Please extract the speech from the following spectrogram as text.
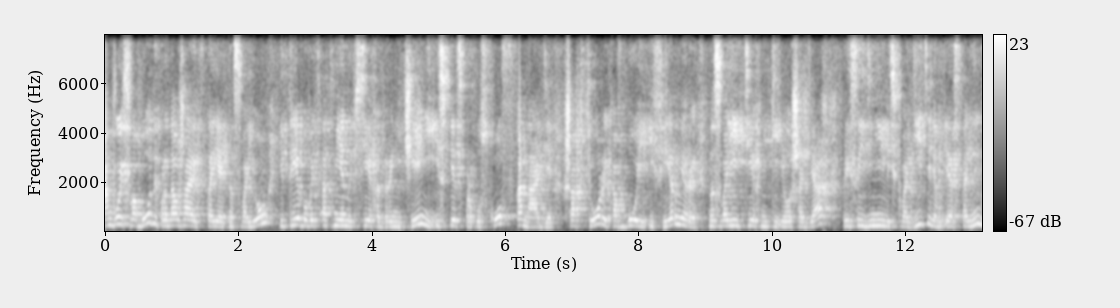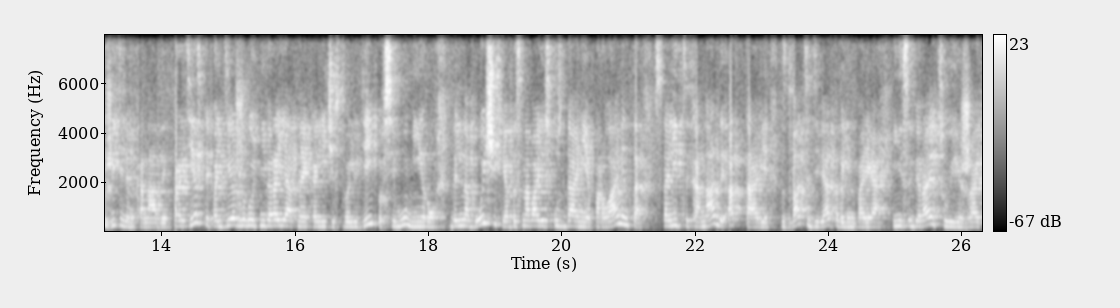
Конвой свободы продолжает стоять на своем и требовать отмены всех ограничений и спецпропусков в Канаде. Шахтеры, ковбои и фермеры на своей технике и лошадях присоединились к водителям и остальным жителям Канады. Протесты поддерживают невероятное количество людей по всему миру. Дальнобойщики обосновались у здания парламента в столице Канады Оттаве с 29 января и не собираются уезжать,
